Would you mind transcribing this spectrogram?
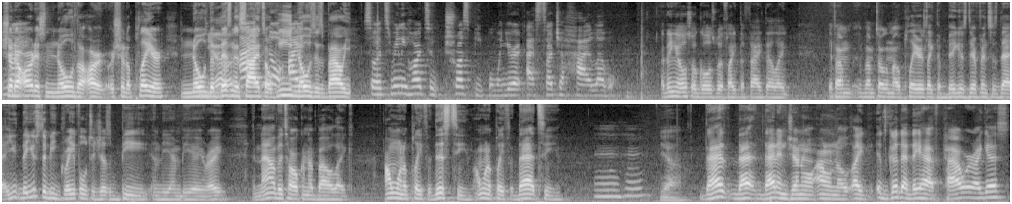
Should an artist know the art, or should a player know the Yeah. business I- side so no, he I- knows his value? So it's really hard to trust people when you're at such a high level. I think it also goes with like the fact that like if I'm if I'm talking about players, like the biggest difference is that you, they used to be grateful to just be in the NBA, right? And now they're talking about like I want to play for this team, I want to play for that team. Mm-hmm. Yeah. That that that in general, I don't know. Like it's good that they have power, I guess,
